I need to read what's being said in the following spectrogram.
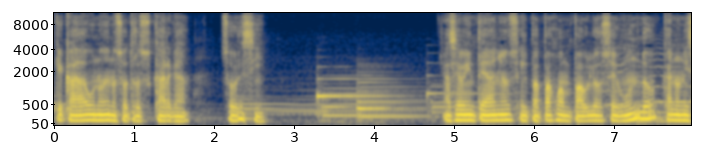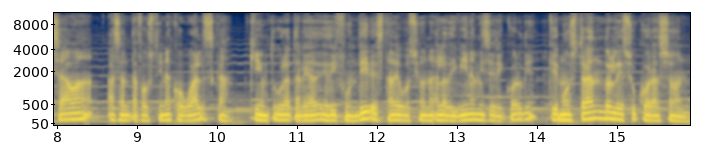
que cada uno de nosotros carga sobre sí. Hace 20 años el Papa Juan Pablo II canonizaba a Santa Faustina Kowalska, quien tuvo la tarea de difundir esta devoción a la Divina Misericordia, que mostrándole su corazón,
